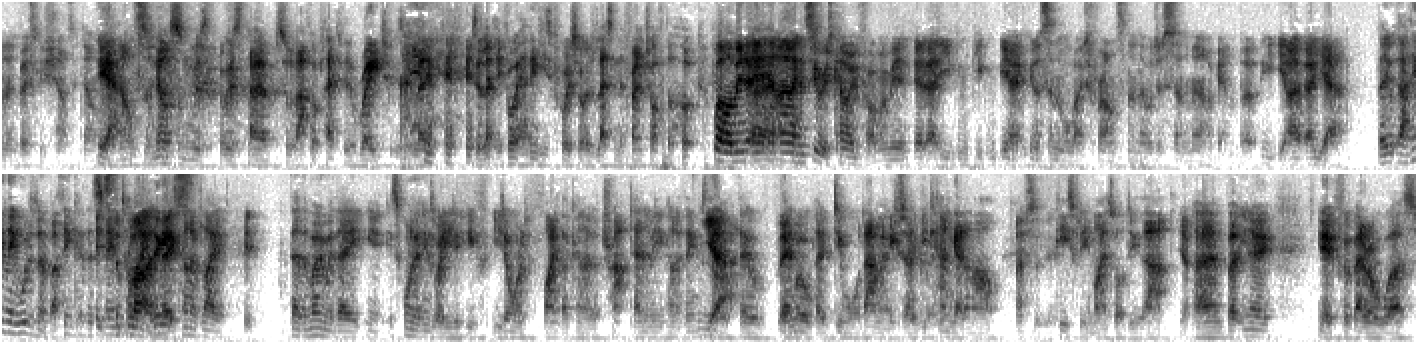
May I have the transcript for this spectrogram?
And then basically shouted down yeah, Nelson. Nelson was was uh, sort of apoplectic with rage because it let, let, it probably, I think he's probably sort of letting the French off the hook. Well, I mean, I- Um, I can see where he's coming from. I mean, uh, you can, you can, yeah, if you're going to send them all back to France, then they'll just send them out again. But yeah, uh, yeah, They, I think they would have done, but I think at the It's same the time, I they it's- kind of like it- at the moment they. You know, it's one of the things where you, you you don't want to fight that kind of a trapped enemy kind of thing. So Yeah, they'll, they they'll, they'll do more damage. So if you can get them out absolutely. peacefully, you might as well do that. Yeah. Um, but you know, you know, for better or worse,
